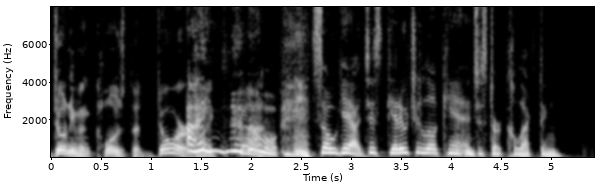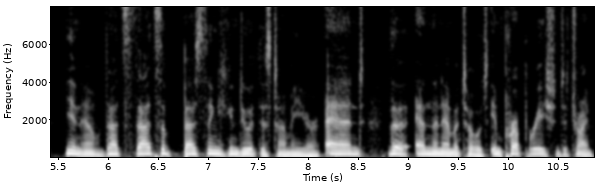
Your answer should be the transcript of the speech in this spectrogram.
Don't even close the door. I know. Hmm. So yeah, just get out your little can and just start collecting. You know, that's that's the best thing you can do at this time of year, and the and the nematodes in preparation to try and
